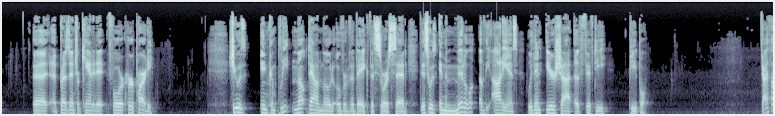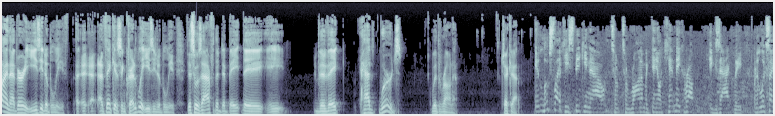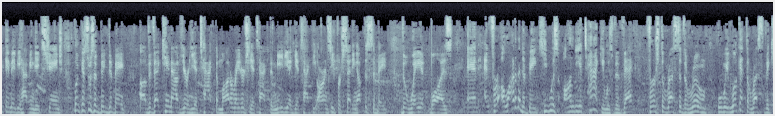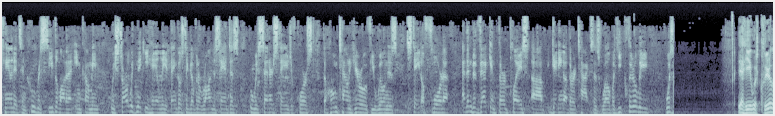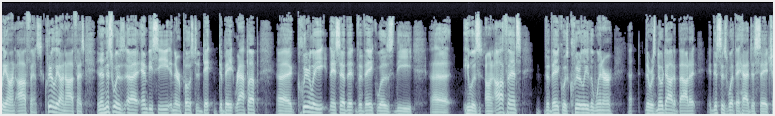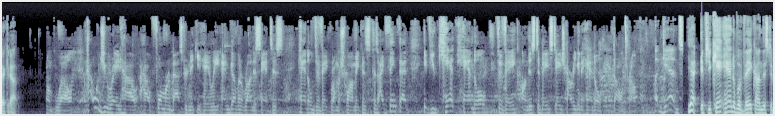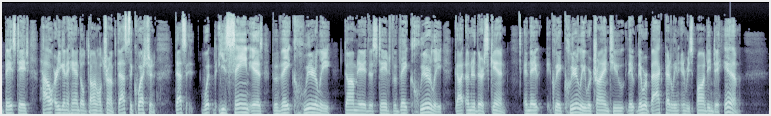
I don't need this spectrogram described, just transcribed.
uh, a presidential candidate for her party. She was in complete meltdown mode over Vivek, the source said. This was in the middle of the audience within earshot of 50 people. I find that very easy to believe. I, I- think it's incredibly easy to believe. This was after the debate. They, he, Vivek had words with Ronna. Check it out. It looks like he's speaking now to, to Ronna McDaniel. Can't make her out exactly, but it looks like they may be having the exchange. Look, this was a big debate. Uh, Vivek came out here. He attacked the moderators. He attacked the media. He attacked the RNC for setting up this debate the way it was. And, and for a lot of the debate, he was on the attack. It was Vivek first the rest of the room. When we look at the rest of the candidates and who received a lot of that incoming, we start with Nikki Haley. It then goes to Governor Ron DeSantis, who was center stage, of course, the hometown hero, if you will, in his state of Florida. And then Vivek in third place, uh, getting other attacks as well. But he clearly was Yeah, he was clearly on offense, clearly on offense. And then this was uh, NBC in their post debate wrap up. Uh, clearly, they said that Vivek was the uh, he was on offense. Vivek was clearly the winner. Uh, there was no doubt about it. This is what they had to say. Check it out. Trump well. How would you rate how, how former Ambassador Nikki Haley and Governor Ron DeSantis handled Vivek Ramaswamy? Because I think that if you can't handle Vivek on this debate stage, how are you going to handle Donald Trump? Again. Yeah, if you can't handle Vivek on this debate stage, how are you going to handle Donald Trump? That's the question. That's what he's saying is Vivek clearly dominated the stage. Vivek clearly got under their skin. And they, they clearly were trying to, they, they were backpedaling and responding to him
